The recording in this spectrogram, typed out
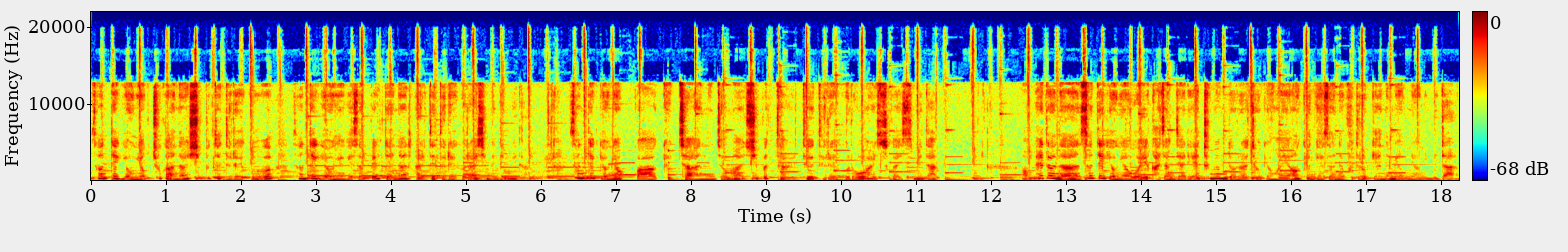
선택 영역 추가는 Shift 드래그, 선택 영역에서 뺄 때는 Alt 드래그를 하시면 됩니다. 선택 영역과 교차하는 점은 Shift Alt 드래그로 할 수가 있습니다. 어, 패드는 선택 영역의 가장자리에 투명도를 적용하여 경계선을 부드럽게 하는 명령입니다.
